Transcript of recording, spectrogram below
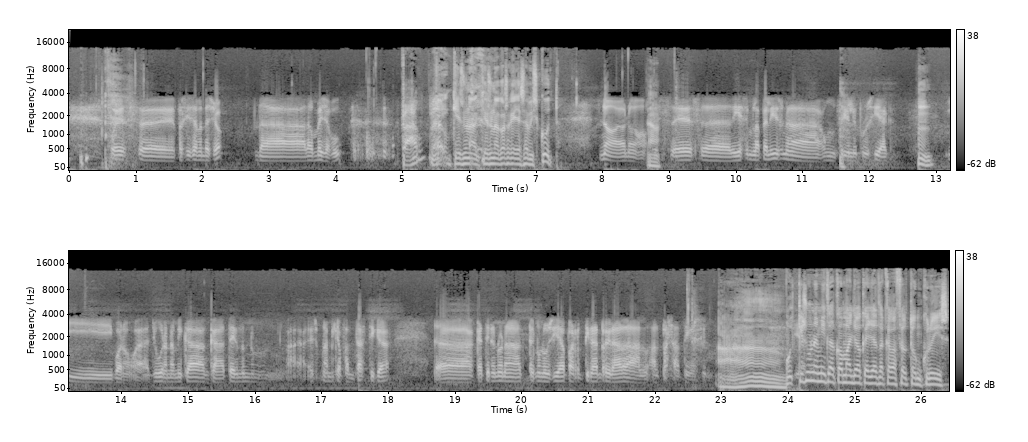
pues, eh, precisament d'això, de, d'un déjà vu. Clar. que, que, és una, que és una cosa que ja s'ha viscut. No, no, Ah. és, és eh, diguéssim, la pel·li és una, un thriller policíac Mm. I, bueno, eh, juguen una mica que tenen, és una mica fantàstica, eh, que tenen una tecnologia per tirar enrere al, al passat, diguéssim. Ah. Ui, que és una mica com allò aquella de que va fer el Tom Cruise,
